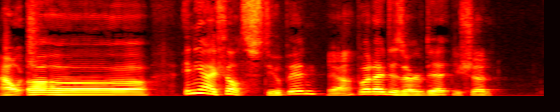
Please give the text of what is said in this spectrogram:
ouch. uh, and yeah, I felt stupid, yeah, but I deserved it. you should.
